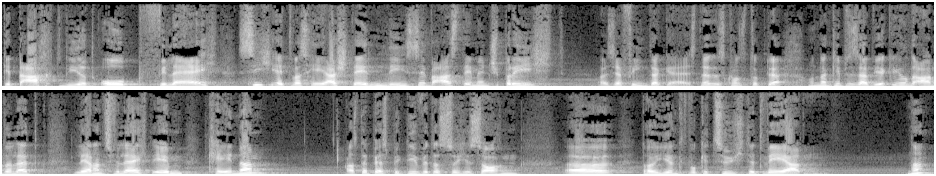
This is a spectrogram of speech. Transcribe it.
gedacht wird, ob vielleicht sich etwas herstellen ließe, was dem entspricht, als Erfindergeist, ne, das Konstrukteur. Und dann gibt es auch wirklich, und andere Leute lernen es vielleicht eben kennen, aus der Perspektive, dass solche Sachen äh, da irgendwo gezüchtet werden. Ne?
